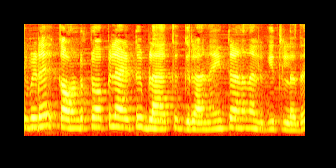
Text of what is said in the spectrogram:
ഇവിടെ കൗണ്ടർ ടോപ്പിലായിട്ട് ബ്ലാക്ക് ഗ്രാനൈറ്റ് ആണ് നൽകിയിട്ടുള്ളത്.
